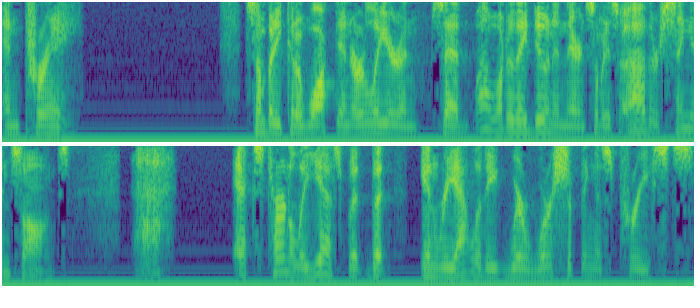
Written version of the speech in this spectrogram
and pray. somebody could have walked in earlier and said, Well, what are they doing in there? And somebody said, Oh, they're singing songs. Ah, externally, yes, but, but in reality, we're worshiping as priests.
